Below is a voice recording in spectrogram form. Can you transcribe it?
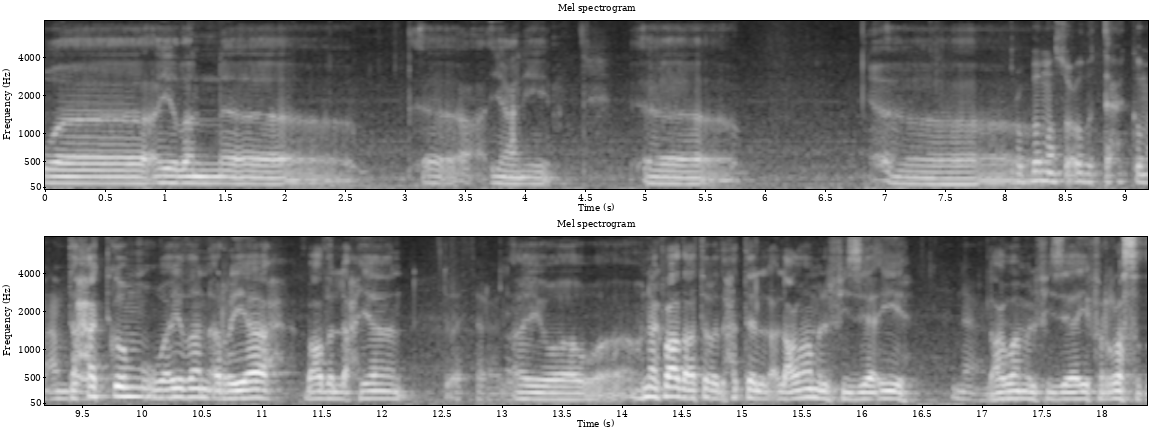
وأيضا آه، يعني ربما صعوبة التحكم عن تحكم. وأيضا الرياح بعض الأحيان. تؤثر عليه. أيوة وهناك بعض أعتقد حتى العوامل الفيزيائية نعم. العوامل الفيزيائية في الرصد.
